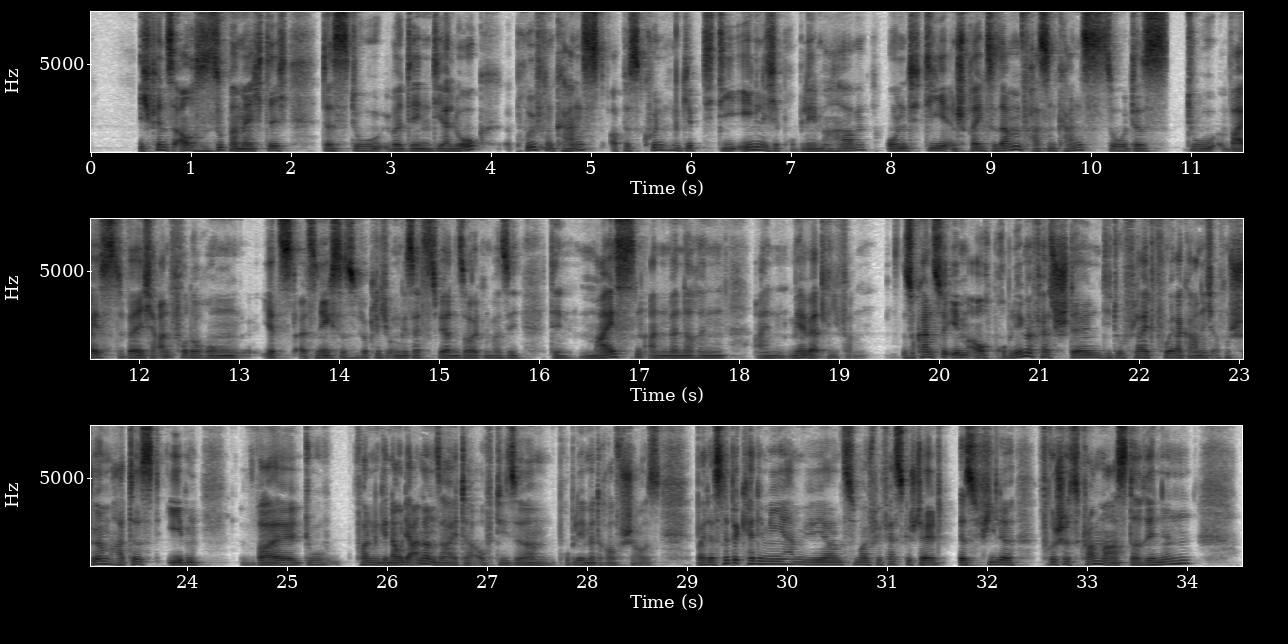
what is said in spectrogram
Ich finde es auch super mächtig, dass du über den Dialog prüfen kannst, ob es Kunden gibt, die ähnliche Probleme haben und die entsprechend zusammenfassen kannst, so dass du weißt, welche Anforderungen jetzt als nächstes wirklich umgesetzt werden sollten, weil sie den meisten Anwenderinnen einen Mehrwert liefern. So kannst du eben auch Probleme feststellen, die du vielleicht vorher gar nicht auf dem Schirm hattest, eben weil du von genau der anderen Seite auf diese Probleme drauf schaust. Bei der Snip Academy haben wir zum Beispiel festgestellt, dass viele frische Scrum Masterinnen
